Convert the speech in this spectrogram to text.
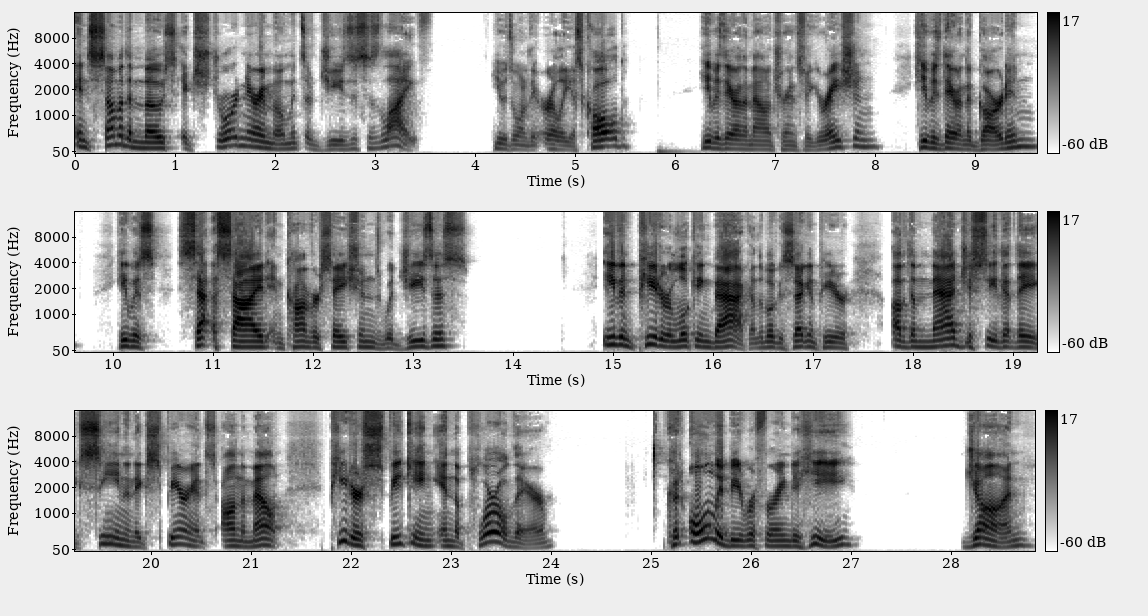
in some of the most extraordinary moments of Jesus's life. He was one of the earliest called. He was there on the Mount of Transfiguration. He was there in the garden. He was set aside in conversations with Jesus. Even Peter looking back on the book of Second Peter of the majesty that they had seen and experienced on the mount. Peter speaking in the plural there could only be referring to he, John,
